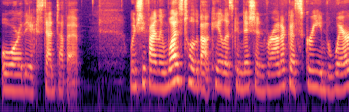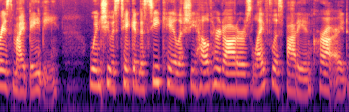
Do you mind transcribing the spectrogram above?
or the extent of it. When she finally was told about Kayla's condition, Veronica screamed, Where is my baby? When she was taken to see Kayla, she held her daughter's lifeless body and cried,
